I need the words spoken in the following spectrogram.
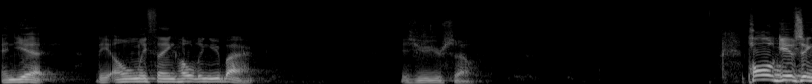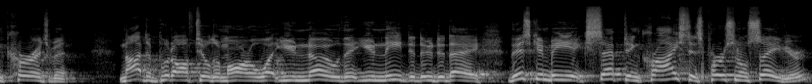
And yet, the only thing holding you back is you yourself. Paul gives encouragement not to put off till tomorrow what you know that you need to do today. This can be accepting Christ as personal Savior,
